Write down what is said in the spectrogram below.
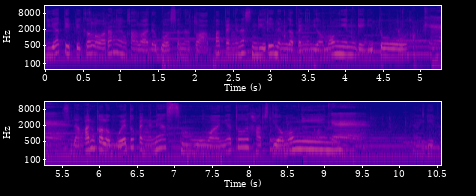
dia tipikal orang yang kalau ada bosan atau apa pengennya sendiri dan nggak pengen diomongin kayak gitu. Oke. Sedangkan kalau gue tuh pengennya semuanya tuh harus diomongin. Oke. Nah gitu.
